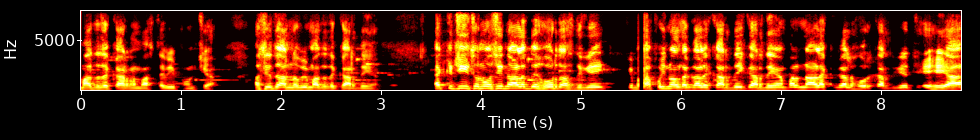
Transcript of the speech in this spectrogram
ਮਦਦ ਕਰਨ ਵਾਸਤੇ ਵੀ ਪਹੁੰਚਿਆ। ਅਸੀਂ ਤੁਹਾਨੂੰ ਵੀ ਮਦਦ ਕਰਦੇ ਹਾਂ। ਇੱਕ ਚੀਜ਼ ਤੁਹਾਨੂੰ ਅਸੀਂ ਨਾਲ ਦੇ ਹੋਰ ਦੱਸ ਦਈਏ ਕਿ ਬਾਪੂ ਜੀ ਨਾਲ ਤਾਂ ਗੱਲ ਕਰਦੇ ਹੀ ਕਰਦੇ ਹਾਂ ਪਰ ਨਾਲ ਇੱਕ ਗੱਲ ਹੋਰ ਕਰ ਦਈਏ ਇਹ ਆ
